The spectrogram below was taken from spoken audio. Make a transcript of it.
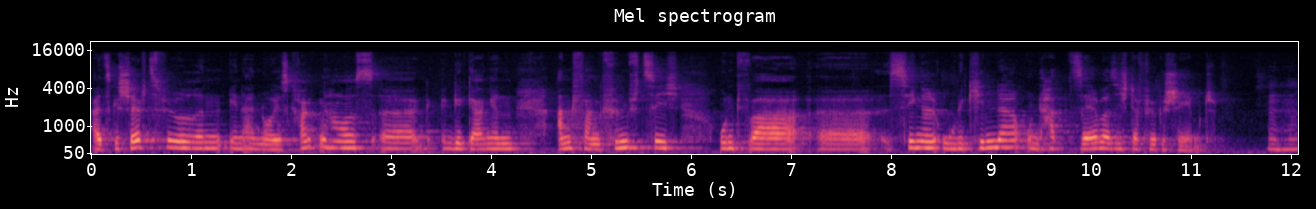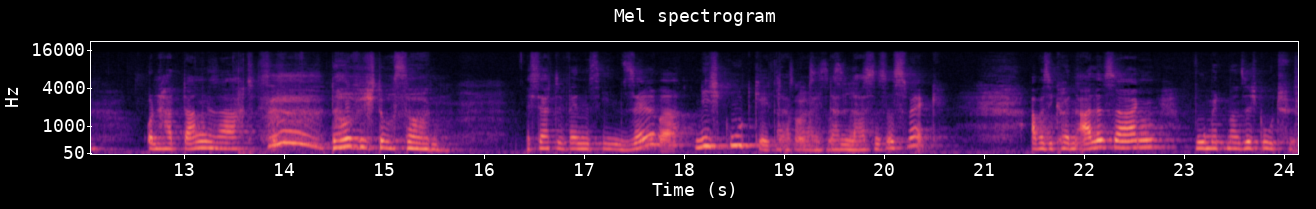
als Geschäftsführerin in ein neues Krankenhaus äh, gegangen, Anfang 50 und war äh, Single ohne Kinder und hat selber sich dafür geschämt. Mhm und hat dann gesagt, darf ich doch sagen. Ich sagte, wenn es Ihnen selber nicht gut geht dann dabei, dann lassen Sie es weg. Aber Sie können alles sagen, womit man sich gut fühlt.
